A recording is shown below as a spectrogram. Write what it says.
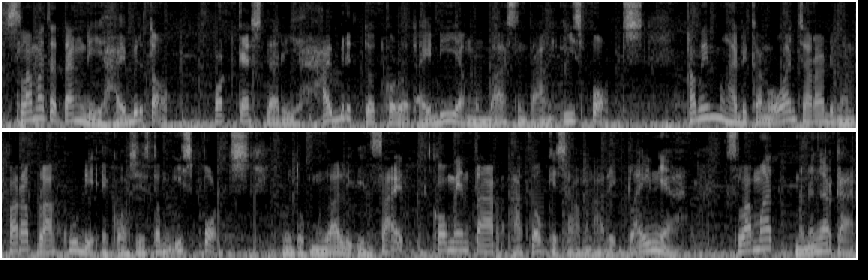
Selamat datang di Hybrid Talk, podcast dari hybrid.co.id yang membahas tentang esports. Kami menghadirkan wawancara dengan para pelaku di ekosistem esports untuk menggali insight, komentar, atau kisah menarik lainnya. Selamat mendengarkan.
